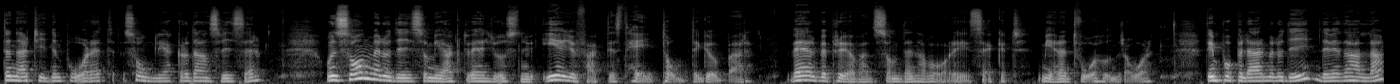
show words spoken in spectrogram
den här tiden på året sånglekar och dansvisor. Och en sån melodi som är aktuell just nu är ju faktiskt Hej tomtegubbar. Väl beprövad som den har varit i säkert mer än 200 år. Det är en populär melodi, det vet alla.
